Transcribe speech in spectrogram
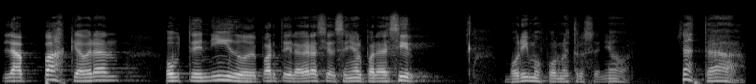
la paz que habrán obtenido de parte de la gracia del Señor para decir, morimos por nuestro Señor. Ya está,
